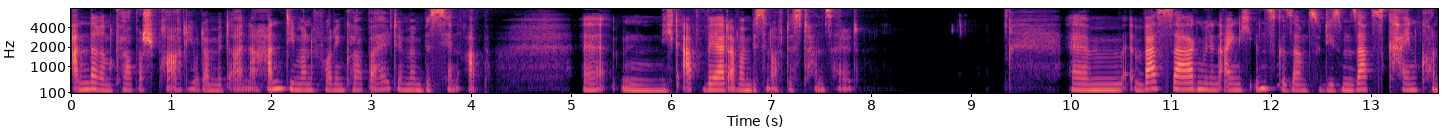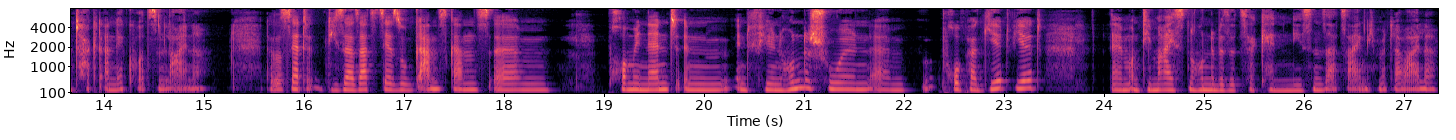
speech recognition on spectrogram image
anderen körpersprachlich oder mit einer Hand, die man vor den Körper hält, den ein bisschen ab. Nicht abwehrt, aber ein bisschen auf Distanz hält. Ähm, was sagen wir denn eigentlich insgesamt zu diesem Satz, kein Kontakt an der kurzen Leine? Das ist ja dieser Satz, der so ganz, ganz ähm, prominent in, in vielen Hundeschulen ähm, propagiert wird. Ähm, und die meisten Hundebesitzer kennen diesen Satz eigentlich mittlerweile.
